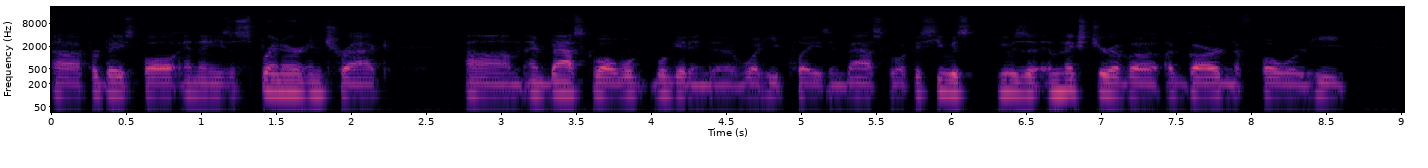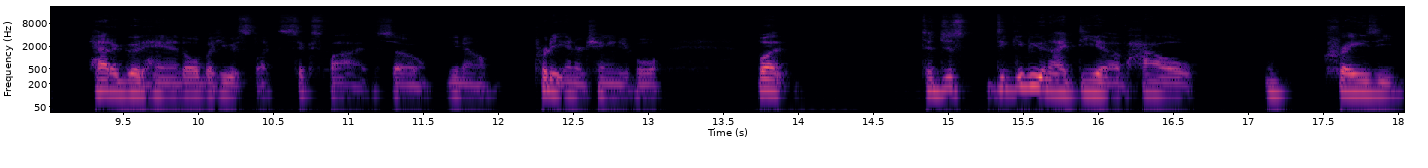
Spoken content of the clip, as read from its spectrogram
uh, for baseball, and then he's a sprinter in track. Um, and basketball, we'll, we'll get into what he plays in basketball because he was he was a, mixture of a, a guard and a forward. He had a good handle, but he was like six five, so you know, pretty interchangeable. But to just to give you an idea of how crazy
